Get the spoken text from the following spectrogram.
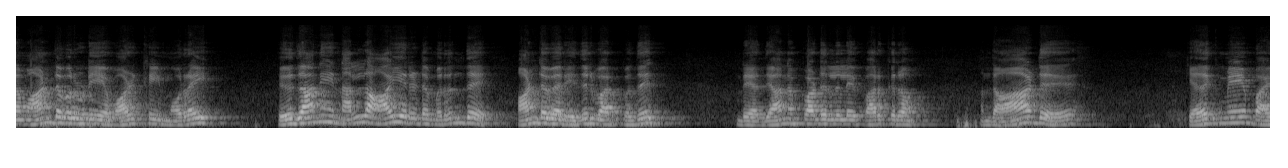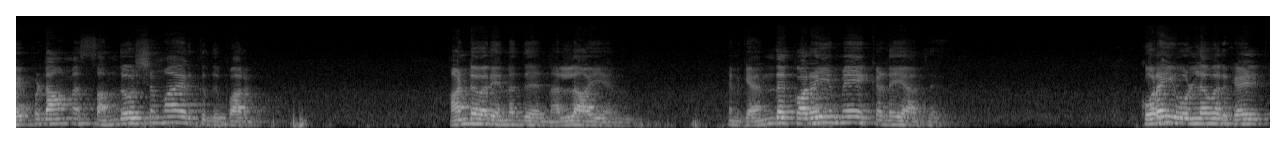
நம் ஆண்டவருடைய வாழ்க்கை முறை. இதுதானே நல்ல ஆயரிடமிருந்து ஆண்டவர் எதிர்பார்ப்பது. இன்றைய தியான பாடலிலே பார்க்கிறோம். அந்த ஆடு எதுக்குமே பயப்படாமல் சந்தோஷமா இருக்குது பாருங்க. ஆண்டவர் என்னது? நல்ல ஆயன். எனக்கு எந்த குறையுமே கிடையாது. குறை உள்ளவர்கள்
